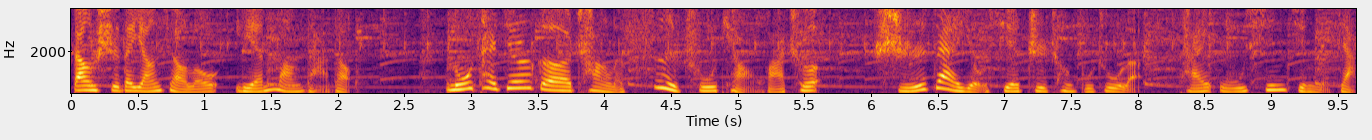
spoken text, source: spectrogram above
当时的杨小楼连忙答道：“奴才今儿个唱了四出挑滑车，实在有些支撑不住了，才无心惊了驾。”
